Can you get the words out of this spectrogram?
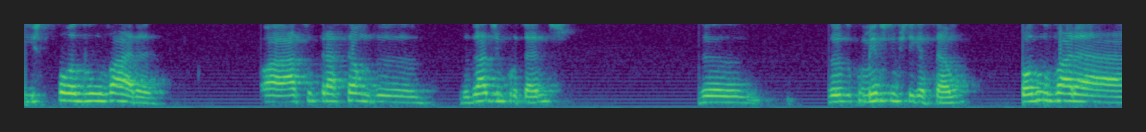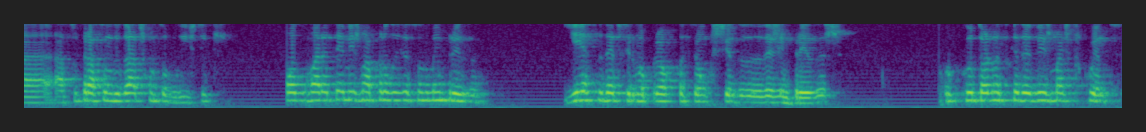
Isto pode levar à, à subtração de, de dados importantes de, de documentos de investigação, pode levar à, à subtração de dados contabilísticos, pode levar até mesmo à paralisação de uma empresa. E essa deve ser uma preocupação crescente das empresas, porque torna-se cada vez mais frequente.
